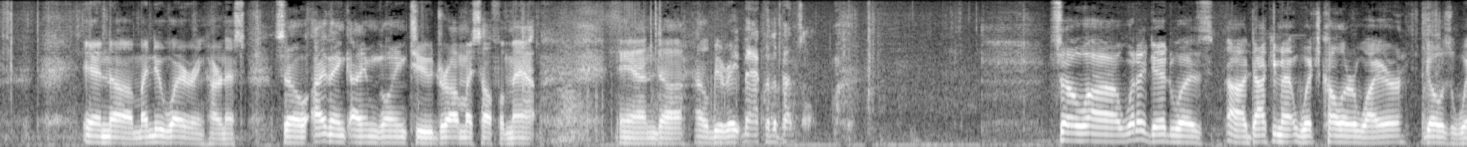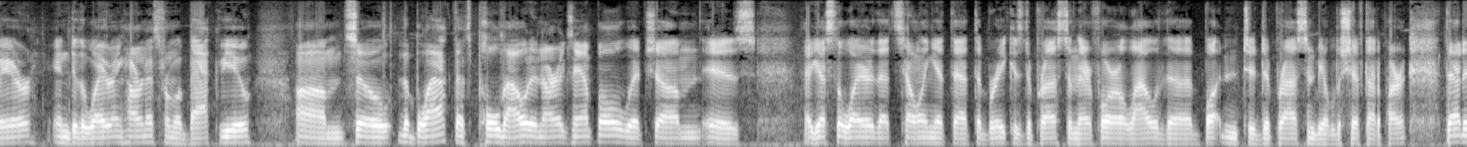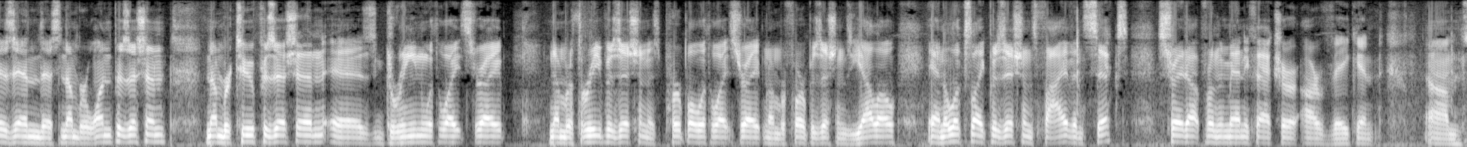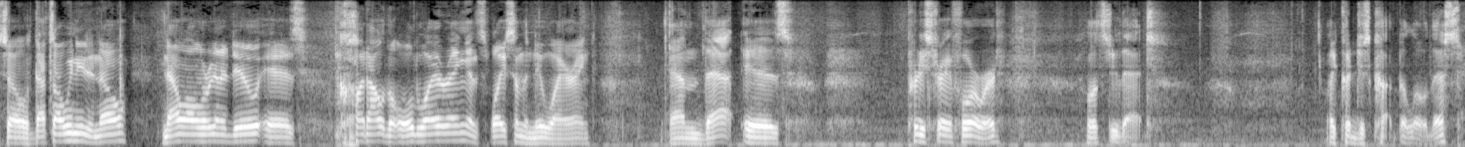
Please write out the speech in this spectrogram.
in uh, my new wiring harness. So I think I am going to draw myself a map and uh, I'll be right back with a pencil. So uh, what I did was uh, document which color wire goes where into the wiring harness from a back view. Um, so the black that's pulled out in our example, which um, is I guess the wire that's telling it that the brake is depressed and therefore allow the button to depress and be able to shift out of park. That is in this number one position. Number two position is green with white stripe. Number three position is purple with white stripe. Number four position is yellow. And it looks like positions five and six, straight up from the manufacturer, are vacant. Um, so that's all we need to know. Now all we're going to do is cut out the old wiring and splice in the new wiring. And that is pretty straightforward. Let's do that. I could just cut below this.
